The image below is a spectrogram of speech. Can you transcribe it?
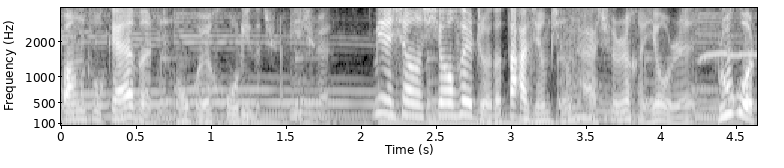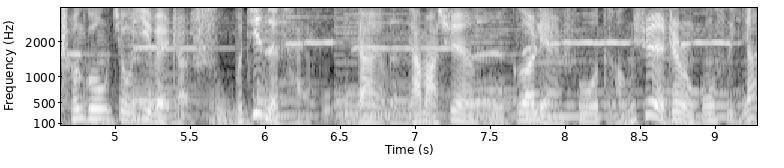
帮助盖文重回互利的权利圈。面向消费者的大型平台确实很诱人，如果成功，就意味着数不尽的财富，像亚马逊、谷歌、脸书、腾讯这种公司一样。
